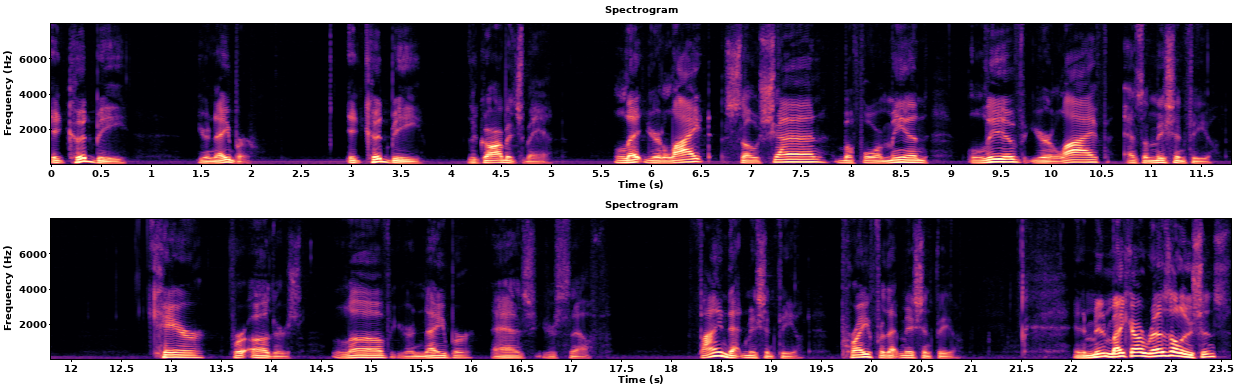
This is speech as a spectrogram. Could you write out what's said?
It could be your neighbor. It could be the garbage man. Let your light so shine before men. Live your life as a mission field. Care for others. Love your neighbor as yourself. Find that mission field. Pray for that mission field. And then make our resolutions.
